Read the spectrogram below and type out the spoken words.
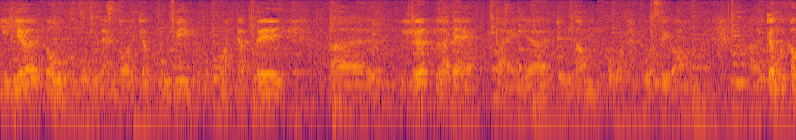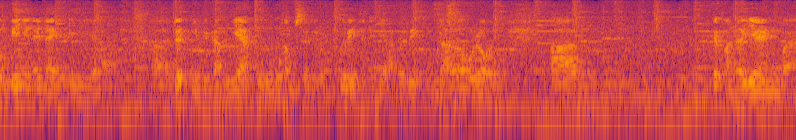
hiện giờ tôi Hương Vũ đang ngồi trong khuôn viên của một quán cà phê uh, rất là đẹp tại uh, trung tâm của thành phố Sài Gòn. Uh, trong cái không khí như thế này thì uh, uh, rất nhiều cái cảm giác cũng muốn tâm sự với quý vị khán giả bởi vì cũng đã lâu rồi. Uh, cái khoảng thời gian mà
